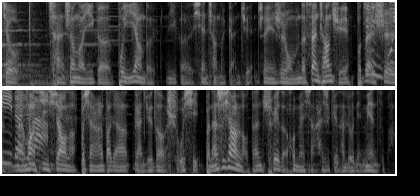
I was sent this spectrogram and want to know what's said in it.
就。产生了一个不一样的一个现场的感觉，这也是我们的散场曲，不再是难忘今宵了。不想让大家感觉到熟悉，本来是向老丹吹的，后面想还是给他留点面子吧。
